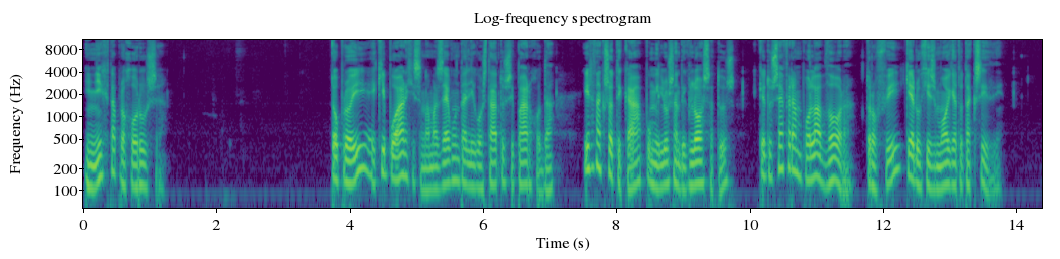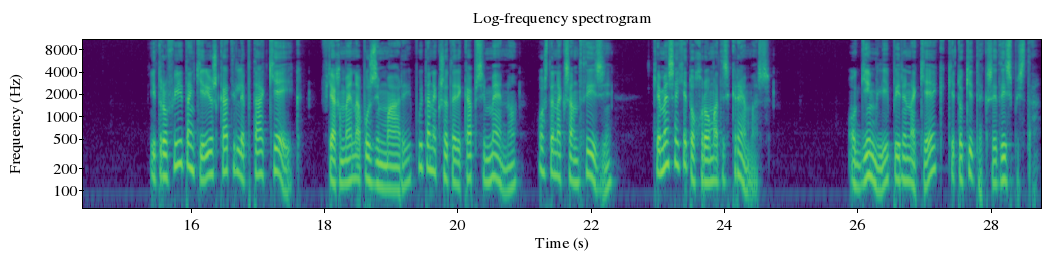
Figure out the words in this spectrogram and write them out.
Η νύχτα προχωρούσε. Το πρωί, εκεί που άρχισαν να μαζεύουν τα λιγοστά τους υπάρχοντα, ήρθαν ξωτικά που μιλούσαν τη γλώσσα τους και τους έφεραν πολλά δώρα, τροφή και ρουχισμό για το ταξίδι. Η τροφή ήταν κυρίως κάτι λεπτά κέικ φτιαγμένα από ζυμάρι που ήταν εξωτερικά ψημένο ώστε να ξανθίζει και μέσα είχε το χρώμα της κρέμας. Ο Γκίμλι πήρε ένα κέικ και το κοίταξε δύσπιστα.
